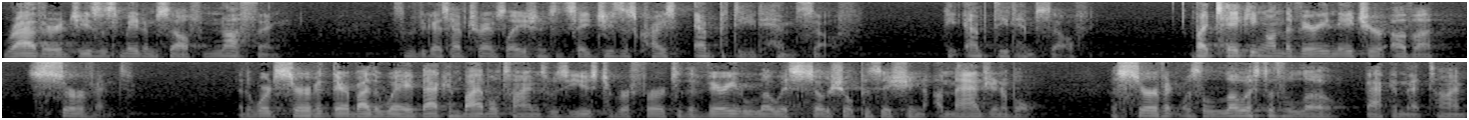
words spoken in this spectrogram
rather, Jesus made himself nothing. Some of you guys have translations that say Jesus Christ emptied himself. He emptied himself by taking on the very nature of a servant. The word servant, there, by the way, back in Bible times, was used to refer to the very lowest social position imaginable. A servant was the lowest of the low back in that time.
